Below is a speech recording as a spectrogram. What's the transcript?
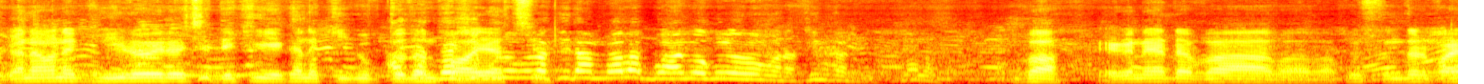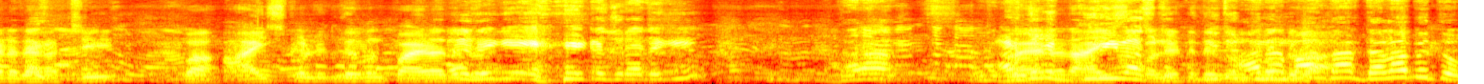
এখানে অনেক ভিড় হয়ে রয়েছে দেখি এখানে কি গুপ্তধন পাওয়া যাচ্ছে। বাহ এখানে একটা বাহ বাহ বাহ খুব সুন্দর পায়রা দেখাচ্ছি। বাহ হাইস কোয়ালিটি দেখুন পায়রা দেখুন এটা জোড়া দেখি। দাঁড়াবে তো।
